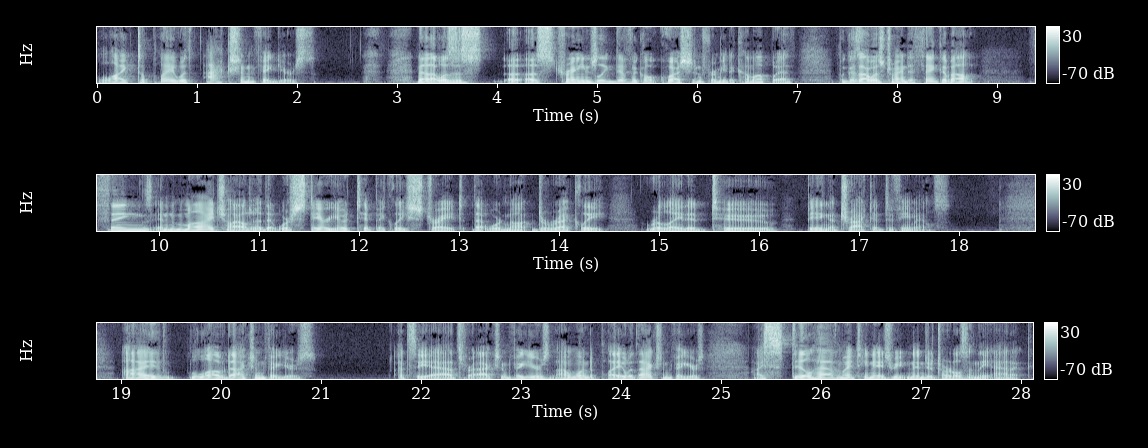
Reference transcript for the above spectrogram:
like to play with action figures? Now that was a, a strangely difficult question for me to come up with because I was trying to think about things in my childhood that were stereotypically straight, that were not directly related to being attracted to females. I loved action figures. I'd see ads for action figures, and I wanted to play with action figures. I still have my Teenage Mutant Ninja Turtles in the attic,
